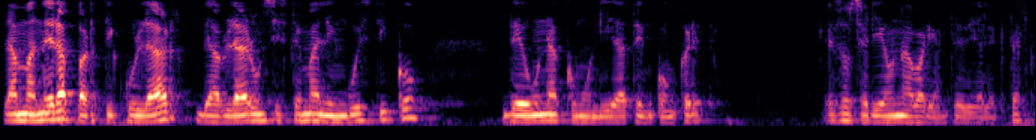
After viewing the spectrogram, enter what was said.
la manera particular de hablar un sistema lingüístico de una comunidad en concreto. Eso sería una variante dialectal.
